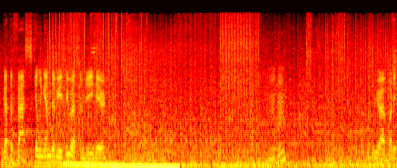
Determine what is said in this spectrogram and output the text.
We got the fastest killing MW2 SMG here. Mm-hmm. Where you at, buddy?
